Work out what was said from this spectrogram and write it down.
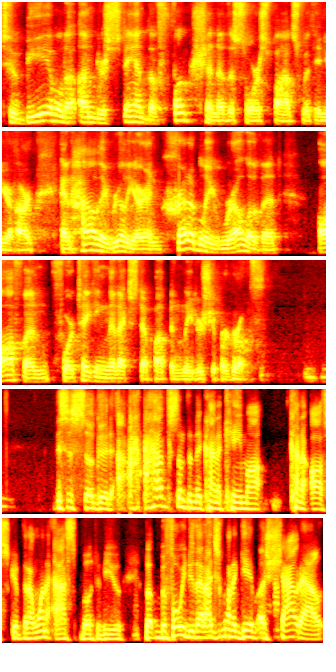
to be able to understand the function of the sore spots within your heart and how they really are incredibly relevant often for taking the next step up in leadership or growth. Mm-hmm. This is so good. I, I have something that kind of came up, kind of off script that I want to ask both of you. But before we do that, I just want to give a shout out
